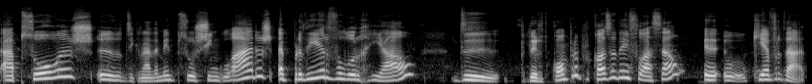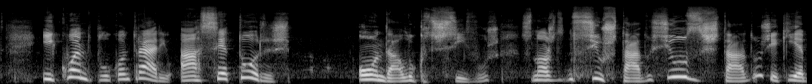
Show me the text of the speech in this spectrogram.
há pessoas, uh, designadamente pessoas singulares, a perder valor real de poder de compra por causa da inflação, o que é verdade. E quando, pelo contrário, há setores onde há lucros excessivos, se, nós, se o Estado, se os Estados, e aqui é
